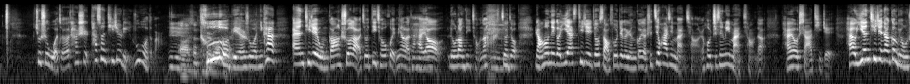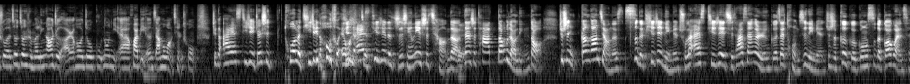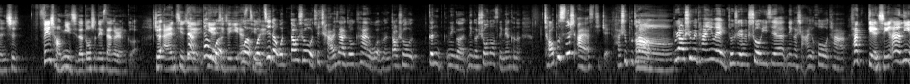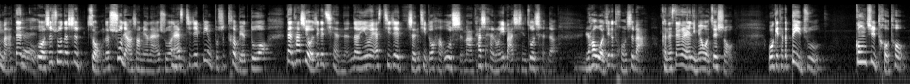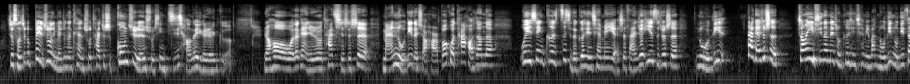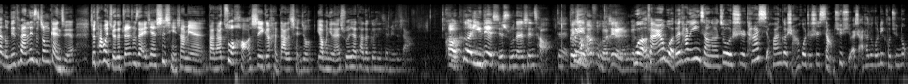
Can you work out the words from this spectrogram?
就是我觉得他是他算 TJ 里弱的吧，嗯啊，算特别弱。你看 INTJ，我们刚刚说了，就地球毁灭了，他还嗯要流浪地球呢，就就。然后那个 E ESTJ 就扫苏这个人格也是计划性蛮强，然后执行力蛮强的。还有啥 TJ？还有 ENTJ，那更不用说，就就什么领导者，然后就鼓弄你哎画饼，咱们往前冲。这个 ISTJ 真是拖了 TJ 的后腿，其实我感觉 ISTJ 的执行力是强的，但是他当不了领导。就是刚刚讲的四个 TJ 里面，除了 ISTJ，其他三个人格在统计里面，就是各个公司的高管层是非常密集的，都是那三个人格，就是 INTJ、但但我 ENTJ、我我 ESTJ。记得我到时候我去查一下，就看我们到时候跟那个那个 show notes 里面可能乔布斯是 ISTJ，还是不知道、嗯，不知道是不是他因为就是受一些那个啥以后他他典型案例嘛，但我是说的是总的数量上面来说、嗯 s t j 并不是特别多，但他是有这个潜能的，因为 STJ 整体都很务实嘛，他是很容易把事情做成的。然后我这个同事吧，可能三个人里面我最熟，我给他的备注“工具头头”，就从这个备注里面就能看出他就是工具人属性极强的一个人格。然后我的感觉就是他其实是蛮努力的小孩儿，包括他好像的微信个自己的个性签名也是，反正就意思就是努力，大概就是张艺兴的那种个性签名吧，努力努力再努力，反正类似这种感觉，就他会觉得专注在一件事情上面把它做好是一个很大的成就。要不你来说一下他的个性签名是啥？哦，刻意练习，熟能生巧，对对，就很符合这个人格。我反正我对他的印象呢，就是他喜欢个啥，或者是想去学啥，他就会立刻去弄。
